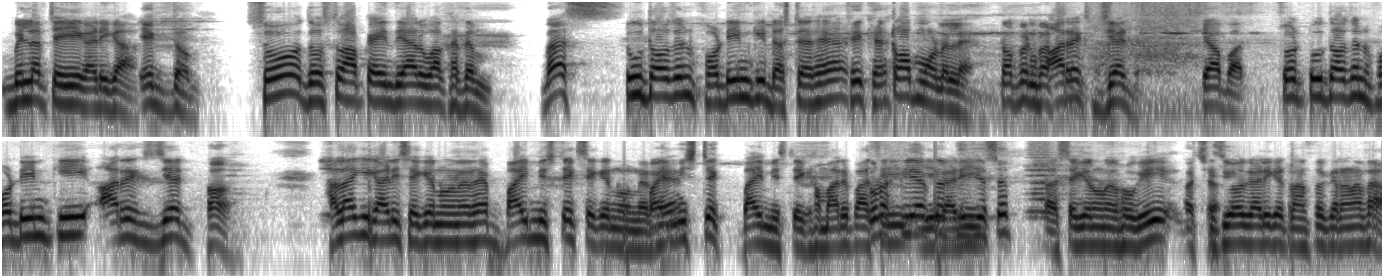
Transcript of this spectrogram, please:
बिल्डअप चाहिए गाड़ी का। एकदम। सो so, दोस्तों आपका इंतज़ार हुआ खत्म। बस। 2014 की डस्टर है ठीक है। टॉप मॉडल है। Top end R X Z क्या बात। सो so, 2014 की आर एक्स जेड हाँ। हालाँकि गाड़ी सेकंड ओनर है बाई मिस्टेक सेकंड ओनर है। मिस्टेक बाय मिस्टेक हमारे पास ही ये कर गाड़ी दीजिए सर। सेकंड ओनर हो गई। अच्छा। किसी और गाड़ी का ट्रांसफ़र कराना था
